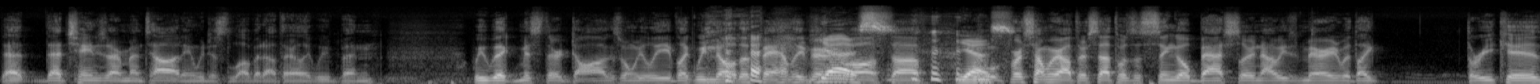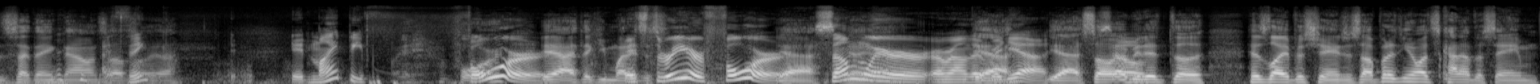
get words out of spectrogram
that that changes our mentality, and we just love it out there. Like we've been we like miss their dogs when we leave. Like we know the family very Yes. well and stuff. Yes. We- first time we were out there, Seth was a single bachelor. Now he's married with like three kids, I think now and stuff. I think so, yeah. It might be four. Yeah, I think you might. have It's just- three or four. Yeah, yeah, somewhere around there. But yeah, yeah. So, I mean, it, the his life has changed and stuff, but you know, it's kind of the same.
